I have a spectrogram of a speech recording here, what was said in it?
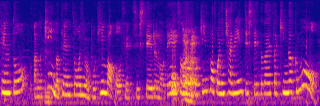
店頭あの金の店頭にも募金箱を設置しているので、そのおはいはい。募金箱にチャレンジしていただいた金額も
